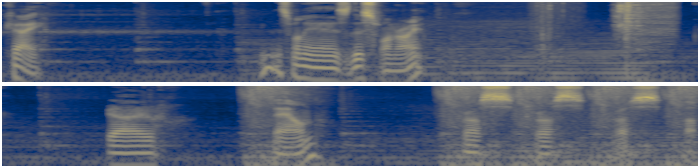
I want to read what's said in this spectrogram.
Okay. I think this one is this one, right? Go down, cross, cross, cross, up.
